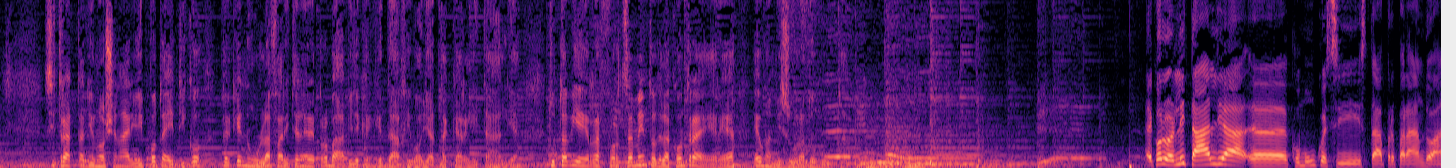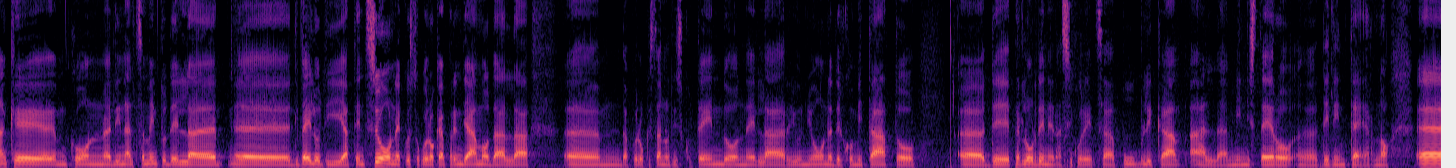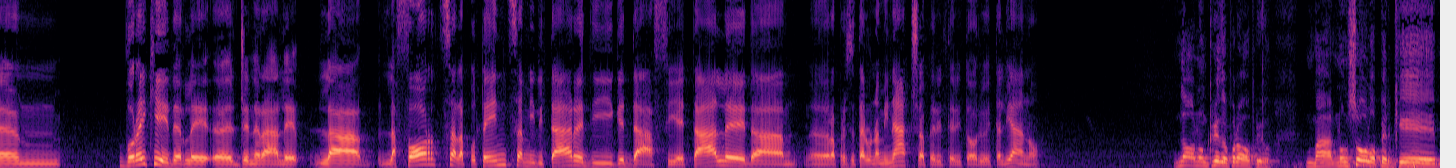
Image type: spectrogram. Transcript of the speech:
Si tratta di uno scenario ipotetico perché nulla fa ritenere probabile che Gheddafi voglia attaccare l'Italia. Tuttavia il rafforzamento della contraerea è una misura dovuta. Ecco, allora l'Italia eh, comunque si sta preparando anche mm, con l'innalzamento del eh, livello di attenzione, questo è quello che apprendiamo dalla, ehm, da quello che stanno discutendo nella riunione del Comitato eh, de, per l'ordine e la sicurezza pubblica al Ministero eh, dell'Interno. Vorrei chiederle, eh, generale, la, la, forza, la potenza militare di Gheddafi è tale da eh, rappresentare una minaccia per il territorio italiano? No, non credo proprio ma non solo perché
